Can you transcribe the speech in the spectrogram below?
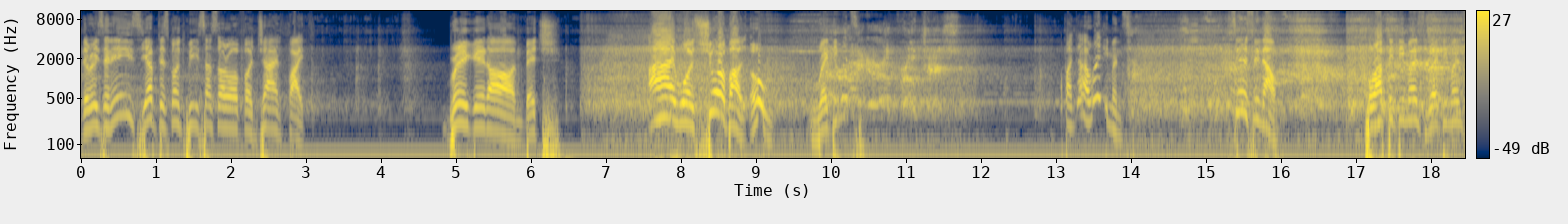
The reason is, yep, there's going to be some sort of a giant fight. Bring it on, bitch. I was sure about it. Oh, demons? Oh my god, demons. Seriously now. Corrupted demons, demons.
